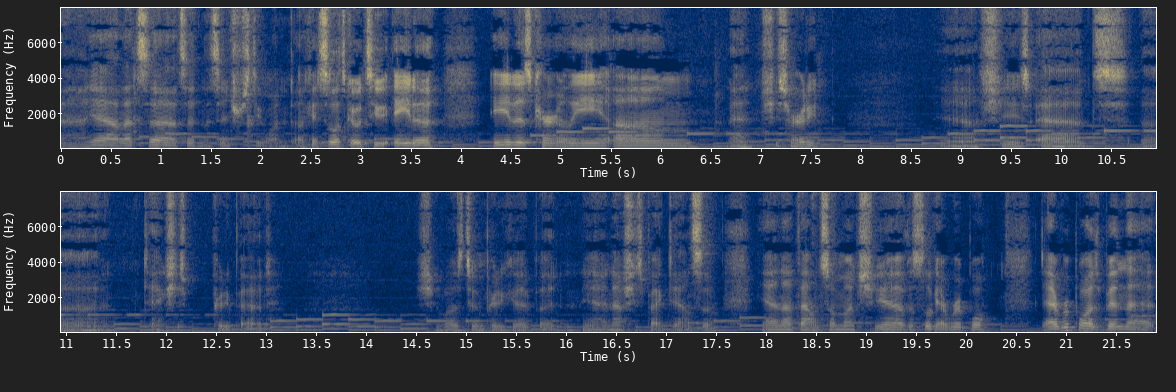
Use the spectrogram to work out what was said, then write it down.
uh, yeah, that's uh, that's a that's an interesting one. Okay, so let's go to Ada. Ada is currently um, man, she's hurting. Yeah, she's at uh, dang, she's pretty bad. She was doing pretty good, but yeah, now she's back down. So yeah, not down so much. Yeah, let's look at Ripple. Yeah, Ripple has been that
